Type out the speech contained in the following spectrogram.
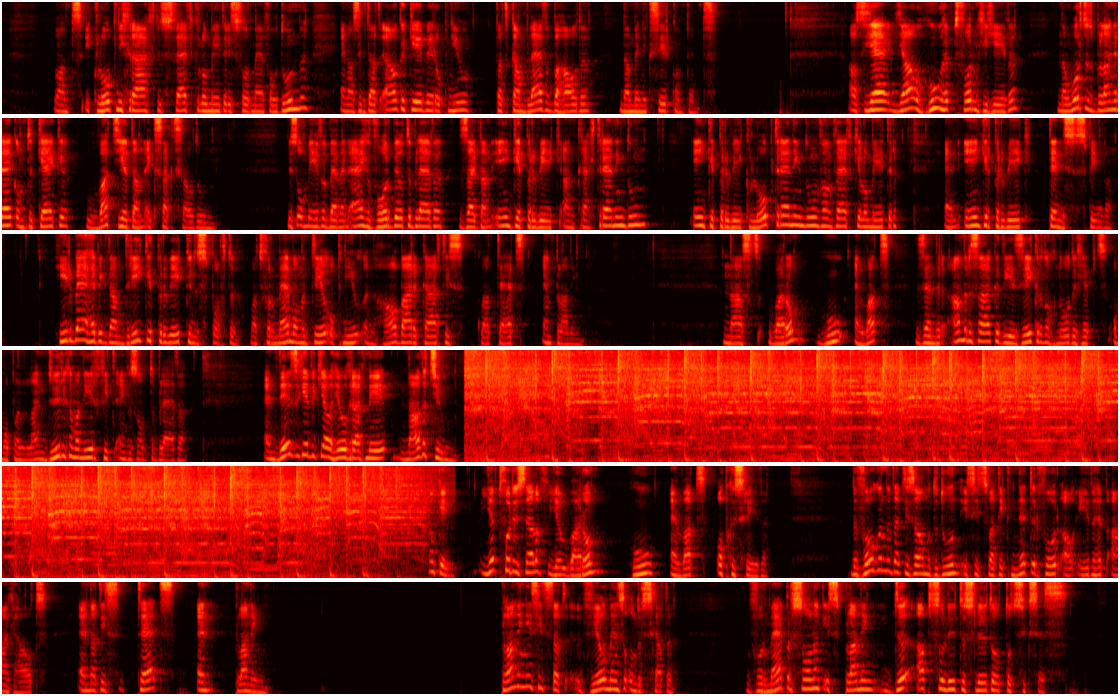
Want ik loop niet graag, dus 5 kilometer is voor mij voldoende. En als ik dat elke keer weer opnieuw dat kan blijven behouden, dan ben ik zeer content. Als jij jouw hoe hebt vormgegeven, dan wordt het belangrijk om te kijken wat je dan exact zal doen. Dus om even bij mijn eigen voorbeeld te blijven, zal ik dan één keer per week aan krachttraining doen, één keer per week looptraining doen van 5 kilometer en één keer per week tennis spelen. Hierbij heb ik dan drie keer per week kunnen sporten, wat voor mij momenteel opnieuw een haalbare kaart is qua tijd en planning. Naast waarom, hoe en wat zijn er andere zaken die je zeker nog nodig hebt om op een langdurige manier fit en gezond te blijven. En deze geef ik jou heel graag mee na de tune. Oké, je hebt voor jezelf je waarom, hoe en wat opgeschreven. De volgende dat je zou moeten doen is iets wat ik net ervoor al even heb aangehaald. En dat is tijd en planning. Planning is iets dat veel mensen onderschatten. Voor mij persoonlijk is planning de absolute sleutel tot succes.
